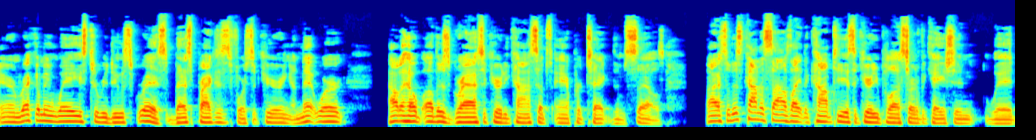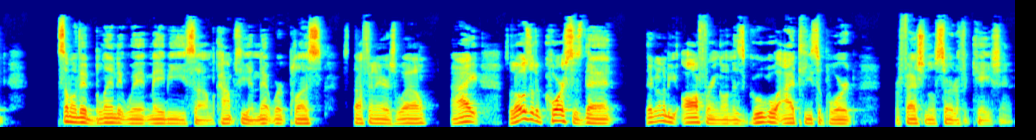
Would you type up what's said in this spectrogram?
and recommend ways to reduce risk, best practices for securing a network, how to help others grasp security concepts and protect themselves. All right, so this kind of sounds like the CompTIA Security Plus certification with some of it blended with maybe some CompTIA Network Plus stuff in there as well. All right, so those are the courses that they're going to be offering on this Google IT Support Professional Certification.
